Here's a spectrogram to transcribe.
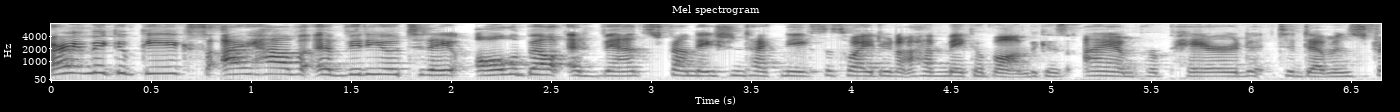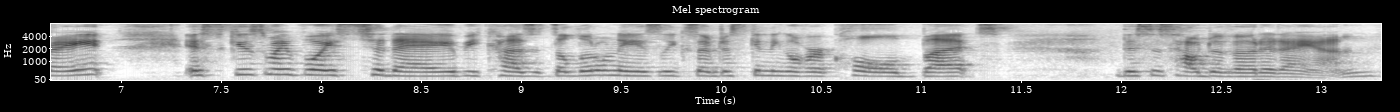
All right, makeup geeks, I have a video today all about advanced foundation techniques. That's why I do not have makeup on because I am prepared to demonstrate. Excuse my voice today because it's a little nasally because I'm just getting over a cold, but this is how devoted I am.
